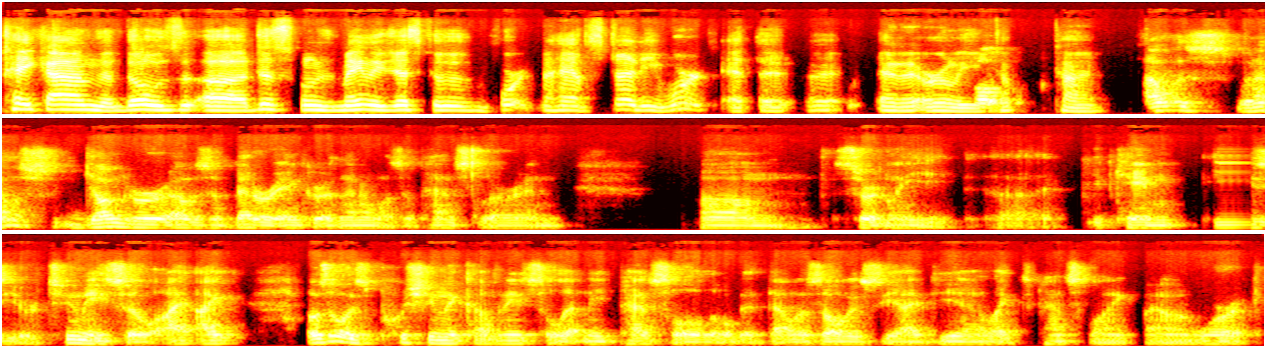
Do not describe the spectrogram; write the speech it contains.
take on the, those uh, disciplines mainly just because it's important to have steady work at the uh, at an early well, time? I was when I was younger, I was a better inker than I was a penciler, and um, certainly uh, it came easier to me. So I, I I was always pushing the companies to let me pencil a little bit. That was always the idea. I liked to pencil my own work,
